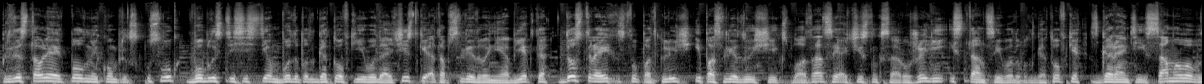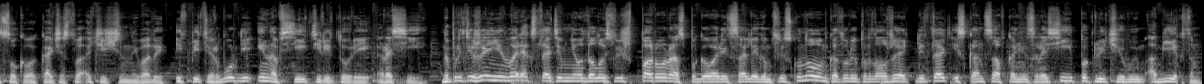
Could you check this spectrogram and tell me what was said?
Предоставляет полный комплекс услуг в области систем водоподготовки и водоочистки от обследования объекта до строительства под ключ и последующей эксплуатации очистных сооружений и станций водоподготовки с гарантией самого высокого качества очищенной воды и в Петербурге, и на всей территории России. На протяжении января, кстати, мне удалось удалось лишь пару раз поговорить с Олегом Трескуновым, который продолжает летать из конца в конец России по ключевым объектам,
